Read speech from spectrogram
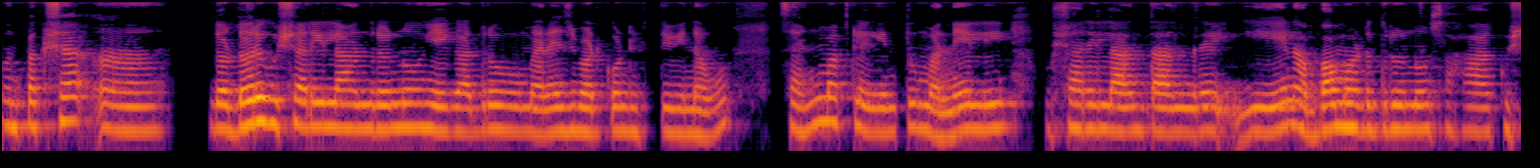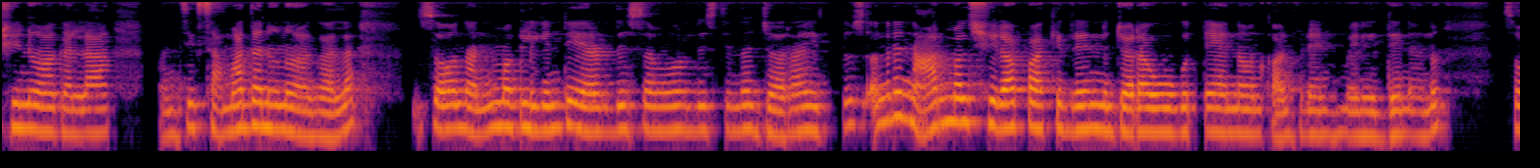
ಒಂದು ಪಕ್ಷ ದೊಡ್ಡವ್ರಿಗೆ ಹುಷಾರಿಲ್ಲ ಅಂದ್ರೂ ಹೇಗಾದರೂ ಮ್ಯಾನೇಜ್ ಮಾಡ್ಕೊಂಡಿರ್ತೀವಿ ನಾವು. ಸಣ್ಣ ಮಕ್ಕಳಿಗಂತೂ ಮನೆಯಲ್ಲಿ ಹುಷಾರಿಲ್ಲ ಅಂತ ಅಂದರೆ ಏನು ಹಬ್ಬ ಮಾಡಿದ್ರೂ ಸಹ ಖುಷಿನೂ ಆಗೋಲ್ಲ, ಮನ್ಸಿಗೆ ಸಮಾಧಾನವೂ ಆಗೋಲ್ಲ. ಸೊ ನನ್ನ ಮಗಳಿಗಂತೂ ಎರಡು ದಿವಸ, ಮೂರು ದಿವಸದಿಂದ ಜ್ವರ ಇತ್ತು. ಅಂದರೆ ನಾರ್ಮಲ್ ಶಿರಪ್ ಹಾಕಿದ್ರೆ ಜ್ವರ ಹೋಗುತ್ತೆ ಅನ್ನೋ ಒಂದು ಕಾನ್ಫಿಡೆಂಟ್ ಮೇಲೆ ಇದ್ದೆ ನಾನು. ಸೊ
